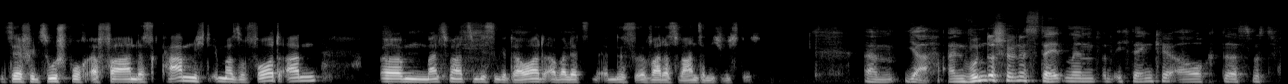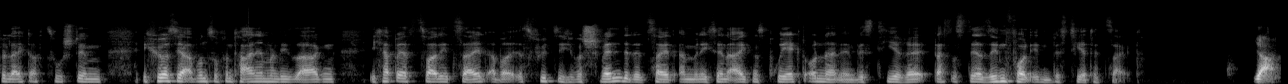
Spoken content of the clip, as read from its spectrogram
sehr viel Zuspruch erfahren. Das kam nicht immer sofort an. Ähm, manchmal hat es ein bisschen gedauert, aber letzten Endes äh, war das wahnsinnig wichtig. Ähm, ja, ein wunderschönes Statement und ich denke auch, das wirst du vielleicht auch zustimmen. Ich höre es ja ab und zu von Teilnehmern, die sagen, ich habe jetzt zwar die Zeit, aber es fühlt sich verschwendete Zeit an, wenn ich in ein eigenes Projekt online investiere. Das ist der sinnvoll investierte Zeit. Ja,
